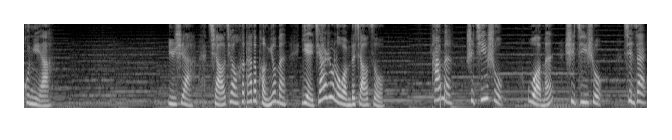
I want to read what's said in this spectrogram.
顾你啊。于是啊，乔乔和他的朋友们也加入了我们的小组。他们是奇数，我们是奇数，现在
